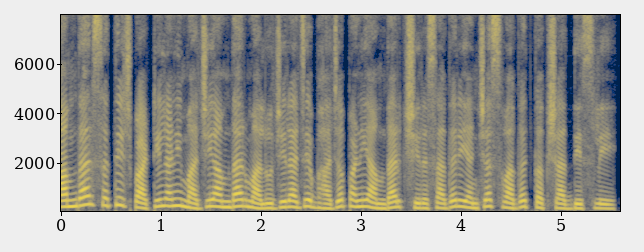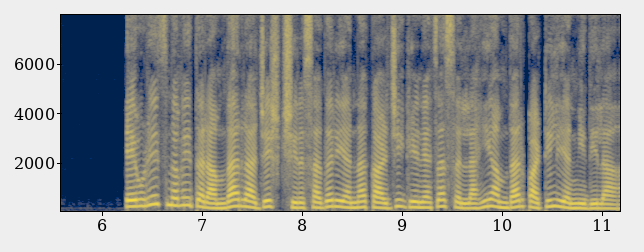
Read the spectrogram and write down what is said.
आमदार सतेज पाटील आणि माजी आमदार मालोजीराजे भाजप आणि आमदार क्षीरसागर यांच्या स्वागत कक्षात दिसले. एवढेच नव्हे तर आमदार राजेश क्षीरसागर यांना काळजी घेण्याचा सल्लाही आमदार पाटील यांनी दिला.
